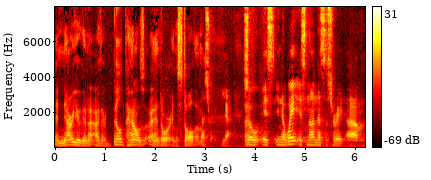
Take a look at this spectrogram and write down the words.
and now you're going to either build panels and or install them. That's right. Yeah. So it's in a way, it's not necessary. Um,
